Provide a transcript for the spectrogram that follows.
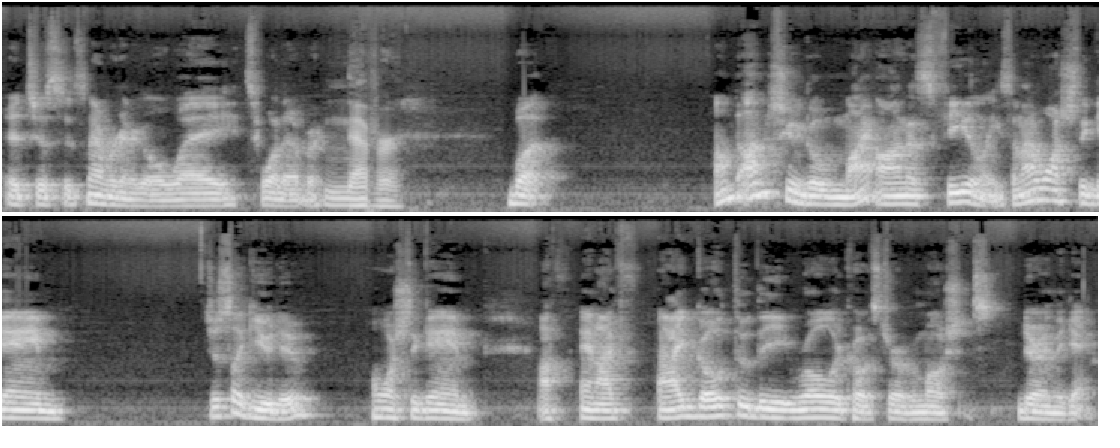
It's just it's never going to go away. It's whatever. Never. But I'm, I'm just going to go with my honest feelings. And I watched the game just like you do. I watched the game, and I I go through the roller coaster of emotions during the game.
